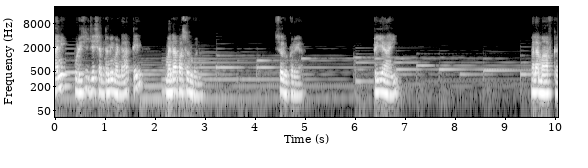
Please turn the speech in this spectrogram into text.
आणि पुढील जे शब्द मी म्हणणार ते मनापासून बोला. सुरू करूया. प्रिय आई मला माफ कर.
